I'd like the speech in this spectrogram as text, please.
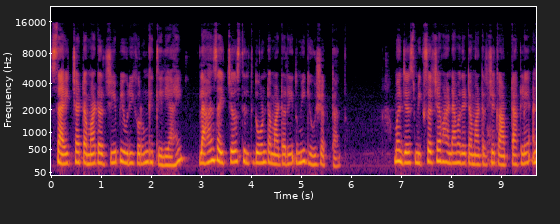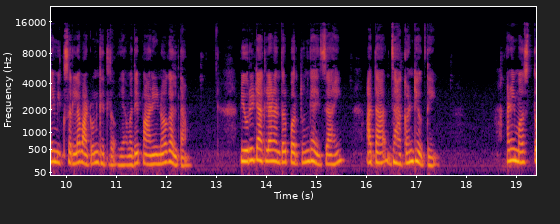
साईजच्या टमाटरची प्युरी करून घेतलेली आहे. लहान साईजचे असतील तर दोन टमाटरही तुम्ही घेऊ शकतात. म्हणजेच मिक्सरच्या भांड्यामध्ये टमाटरचे काप टाकले आणि मिक्सरला वाटून घेतलं. यामध्ये पाणी न घालता प्युरी टाकल्यानंतर परतून घ्यायचं आहे. आता झाकण ठेवते. आणि मस्त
